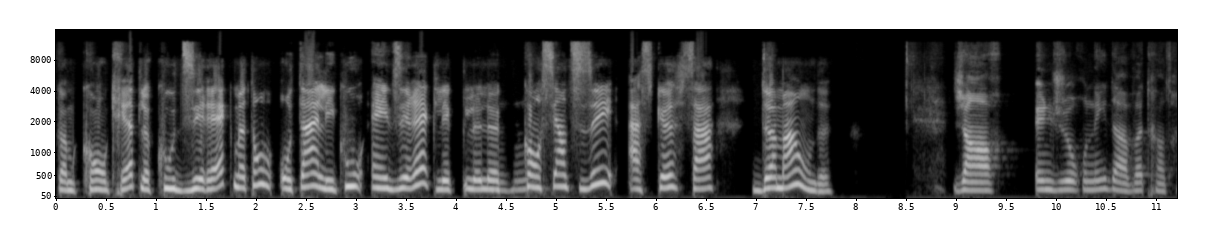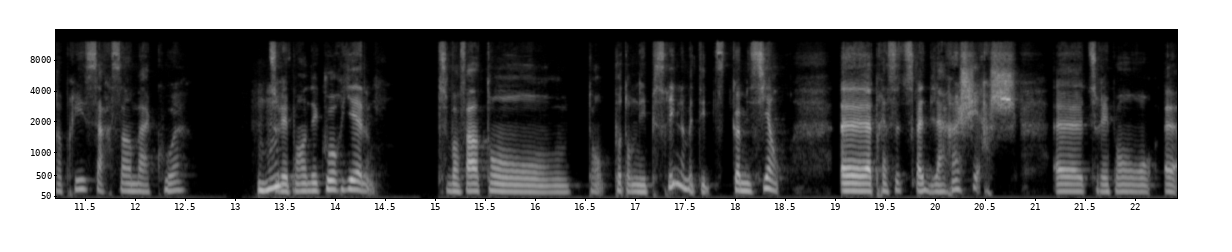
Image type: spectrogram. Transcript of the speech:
comme concrètes, le coup direct, mettons, autant les coups indirects, le, mm-hmm. conscientiser à ce que ça demande. Genre, une journée dans votre entreprise, ça ressemble à quoi? Tu mm-hmm. réponds à des courriels. Tu vas faire ton, ton pas ton épicerie, là, mais tes petites commissions. Euh, après ça, tu fais de la recherche. Euh, tu réponds, euh,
